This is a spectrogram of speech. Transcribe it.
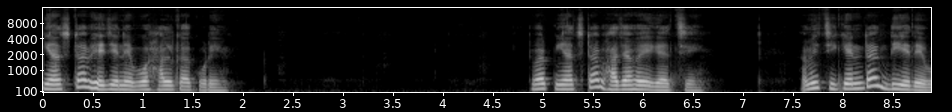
পেঁয়াজটা ভেজে নেব হালকা করে। এবার পেঁয়াজটা ভাজা হয়ে গেছে। আমি চিকেনটা দিয়ে দেব।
